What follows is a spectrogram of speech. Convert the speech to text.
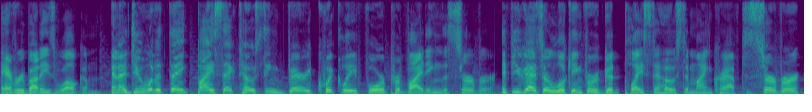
everybody's welcome. And I do want to thank Bisect Hosting very quickly for providing the server. If you guys are looking for a good place to host a Minecraft server,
